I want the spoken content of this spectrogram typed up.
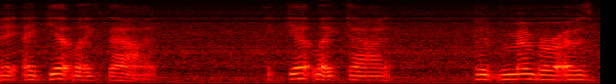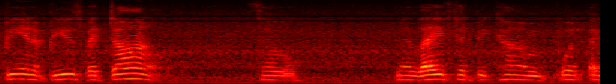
I, I get like that. I get like that. But remember, I was being abused by Donald. So my life had become what I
